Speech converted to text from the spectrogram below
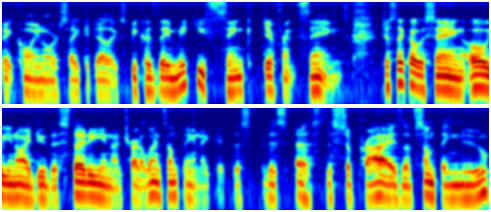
Bitcoin or psychedelics because they make you think different things. Just like I was saying, oh, you know, I do this study and I try to learn something and I get this this uh, this surprise of something new.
